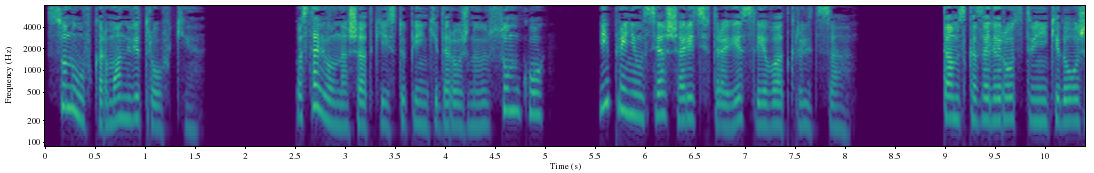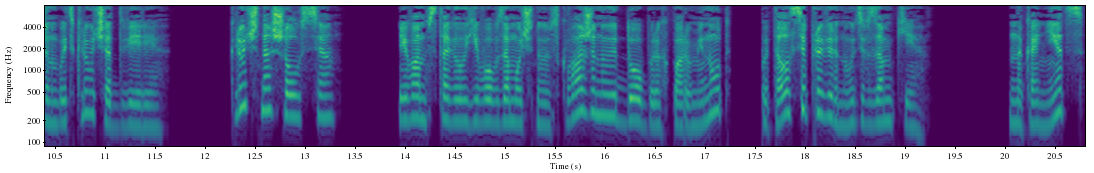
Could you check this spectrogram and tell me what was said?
Сунул в карман ветровки. Поставил на шаткие ступеньки дорожную сумку и принялся шарить в траве слева от крыльца. Там, сказали родственники, должен быть ключ от двери. Ключ нашелся. Иван вставил его в замочную скважину и добрых пару минут пытался провернуть в замке. Наконец,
